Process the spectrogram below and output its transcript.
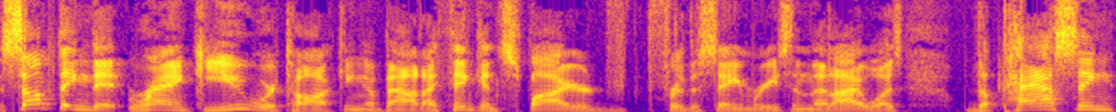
something that Rank you were talking about, I think, inspired for the same reason that I was the passing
